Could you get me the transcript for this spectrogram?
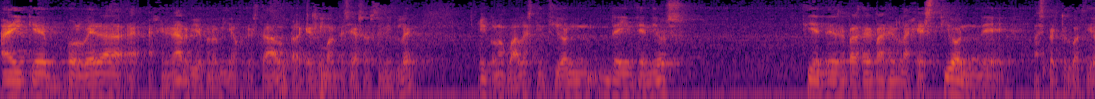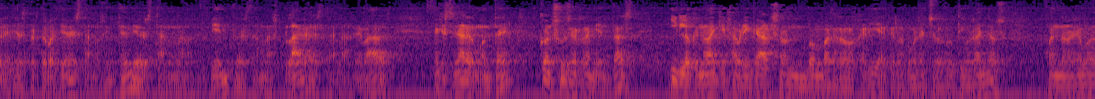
Hay que volver a, generar bioeconomía forestal para que el monte sea sostenible y con lo cual la extinción de incendios tiende a desaparecer para hacer la gestión de las perturbaciones. Y las perturbaciones están los incendios, están el viento, están las plagas, están las nevadas. Hay que gestionar el monte con sus herramientas y lo que no hay que fabricar son bombas de relojería, que es lo que hemos hecho en los últimos años cuando nos hemos,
